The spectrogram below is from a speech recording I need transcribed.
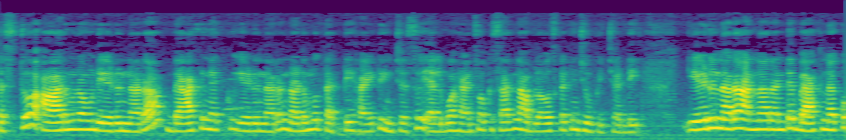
chest arm round ఏడున్నర బ్యాక్ నెక్ ఏడున్నర నడుము thirty height inches elbow hands. ఒకసారి నా బ్లౌజ్ కటింగ్ చూపించండి. ఏడున్నర అన్నారంటే back neck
